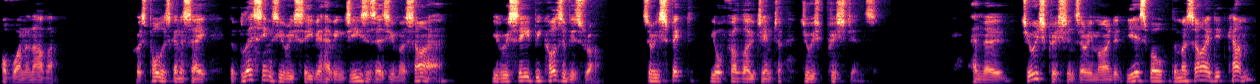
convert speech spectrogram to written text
of one another. Because Paul is going to say, the blessings you receive in having Jesus as your Messiah, you receive because of Israel. So respect your fellow Gentile Jewish Christians. And the Jewish Christians are reminded, yes, well, the Messiah did come,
